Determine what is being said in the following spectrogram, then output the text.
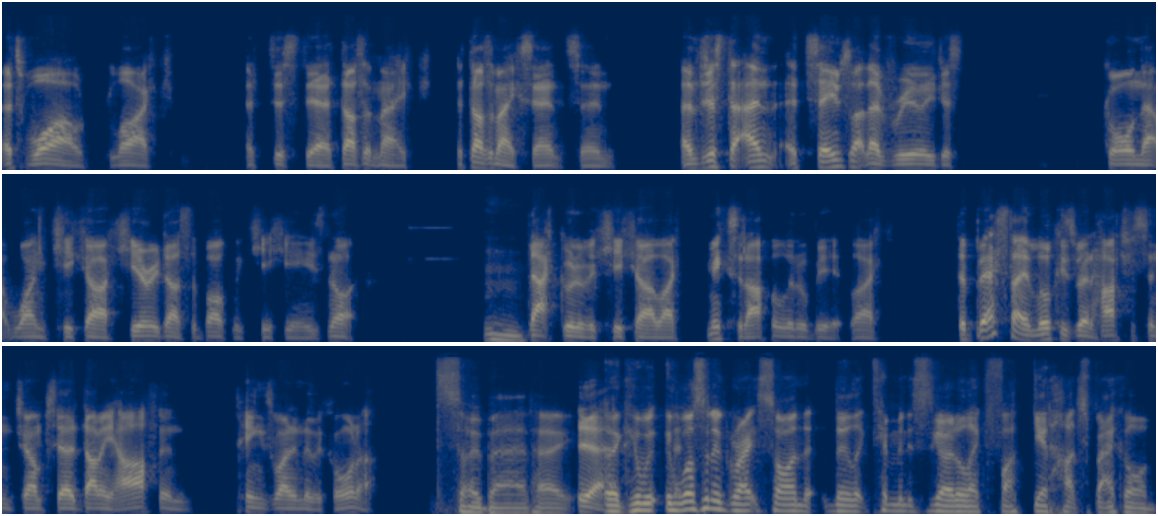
it's wild. Like it just yeah, it doesn't make it doesn't make sense. And and just and it seems like they've really just gone that one kicker. Keary does the bulk of kicking. He's not Mm. that good of a kicker. Like mix it up a little bit. Like the best they look is when Hutchison jumps out of dummy half and pings one into the corner. So bad, hey. Yeah. Like it, it wasn't a great sign that they're like 10 minutes ago to like fuck get Hutch back on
